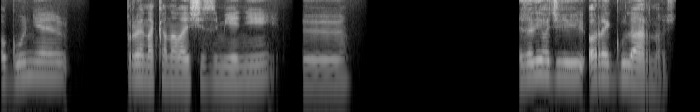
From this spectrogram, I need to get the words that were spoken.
Ogólnie trochę na kanale się zmieni. Yy, jeżeli chodzi o regularność.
